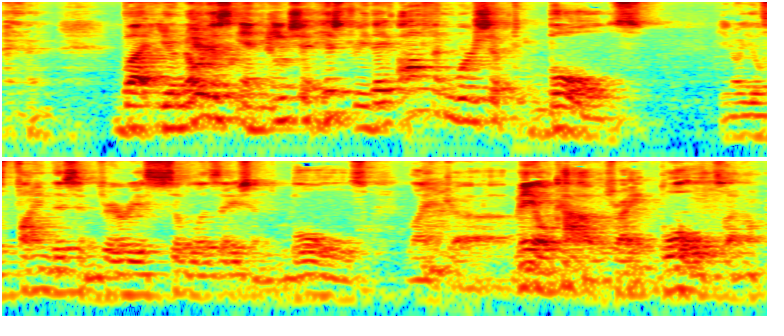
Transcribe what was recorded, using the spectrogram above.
but you'll notice in ancient history, they often worshiped bulls. You know, you'll find this in various civilizations bulls, like uh, male cows, right? Bulls, I don't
